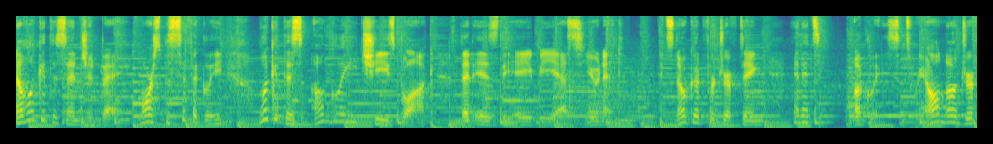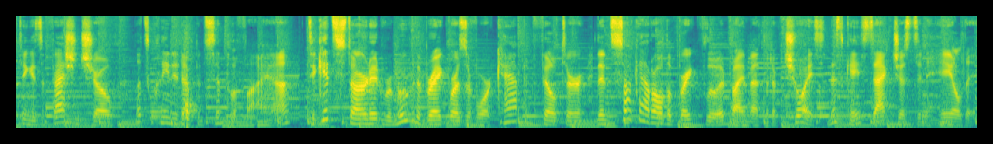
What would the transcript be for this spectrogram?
Now look at this engine bay. More specifically, look at this ugly cheese block that is the ABS unit. It's no good for drifting, and it's ugly. Since we all know drifting is a fashion show, let's clean it up and simplify, huh? To get started, remove the brake reservoir cap and filter, then suck out all the brake fluid by method of choice. In this case, Zach just inhaled it.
